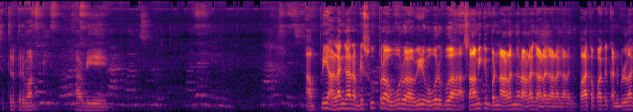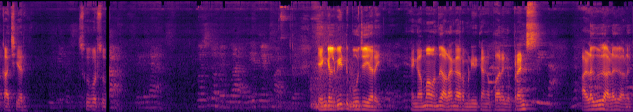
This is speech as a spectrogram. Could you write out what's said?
சித்தர் பெருமான் அப்படியே அப்படியே அலங்காரம் அப்படியே சூப்பராக ஒவ்வொரு வீ ஒவ்வொரு சாமிக்கும் பண்ண அலங்காரம் அழகு அழகு அழகு அழகு. பார்க்க பார்க்க கண்குள்ளா காட்சியாக இருக்குது சூப்பர் சூப்பர் எங்கள் வீட்டு பூஜை அறை. எங்கள் அம்மா வந்து அலங்காரம் பண்ணியிருக்காங்க பாருங்கள் ஃப்ரெண்ட்ஸ் அழகு அழகு அழகு.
